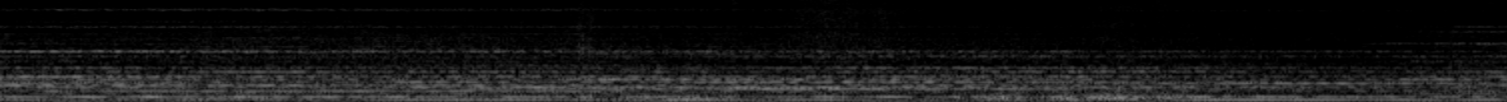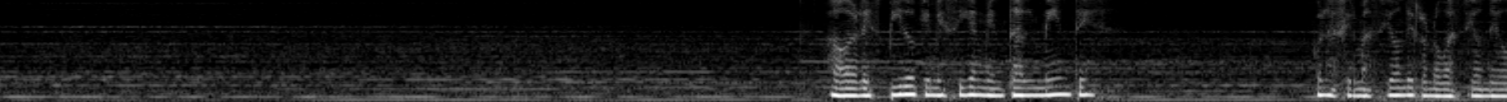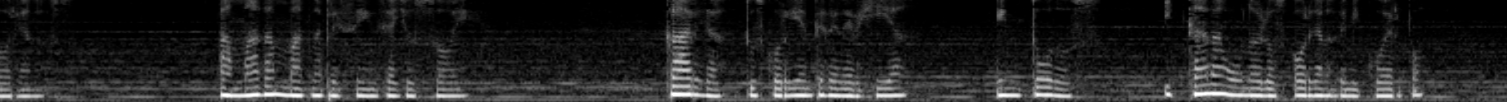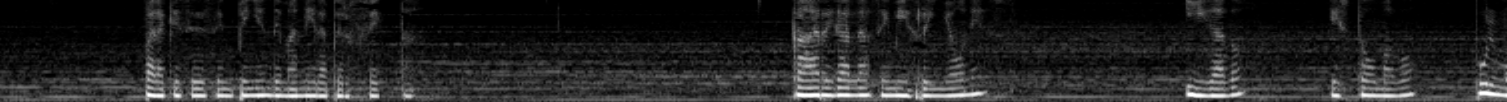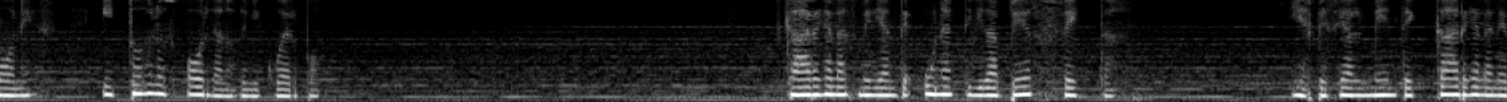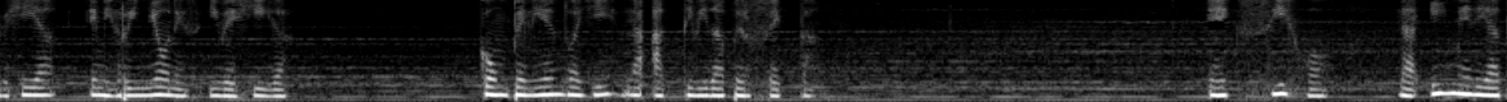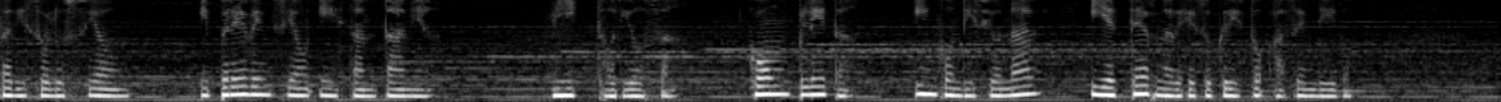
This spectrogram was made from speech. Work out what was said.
Les pido que me sigan mentalmente con la afirmación de renovación de órganos. Amada magna presencia yo soy. Carga tus corrientes de energía en todos y cada uno de los órganos de mi cuerpo para que se desempeñen de manera perfecta Cárgalas en mis riñones, hígado, estómago, pulmones y todos los órganos de mi cuerpo. Cárgalas mediante una actividad perfecta y especialmente carga la energía en mis riñones y vejiga compeliendo allí la actividad perfecta. Exijo la inmediata disolución y prevención instantánea, victoriosa, completa, incondicional y eterna de Jesucristo ascendido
